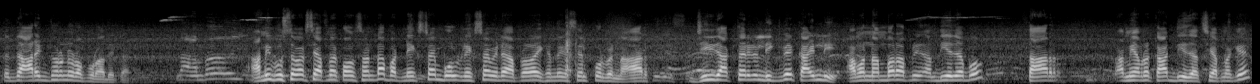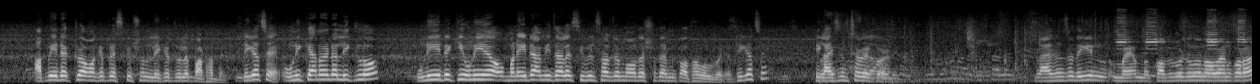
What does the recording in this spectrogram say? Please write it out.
তাহলে আরেক ধরনের অপরাধ এটা। আমি বুঝতে পারছি আপনার কনসার্নটা বাট নেক্সট টাইম বল নেক্সট টাইম এটা আপনারা এখান থেকে সেল করবেন না। আর যেই ডাক্তার এটা লিখবে কাইন্ডলি আমার নাম্বার আপনি দিয়ে যাব তার আমি আমরা কার্ড দিয়ে যাচ্ছি আপনাকে আপনি এটা একটু আমাকে প্রেসক্রিপশন লিখে তুলে পাঠাবেন ঠিক আছে? উনি কেন এটা লিখলো? উনি এটা কি উনি মানে এটা আমি তাহলে সিভিল সার্জন মহোদয়ের সাথে আমি কথা বলব এটা ঠিক আছে? ঠিক। লাইসেন্সটা বের করেন। লাইসেন্সটা দেখি কপি পর্যন্ত নবায়ন করা?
